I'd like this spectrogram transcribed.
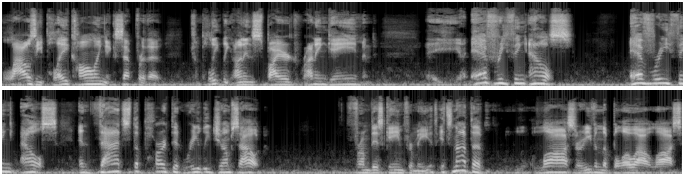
lousy play calling, except for the completely uninspired running game and eh, everything else. Everything else. And that's the part that really jumps out from this game for me. It's, it's not the loss or even the blowout loss.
